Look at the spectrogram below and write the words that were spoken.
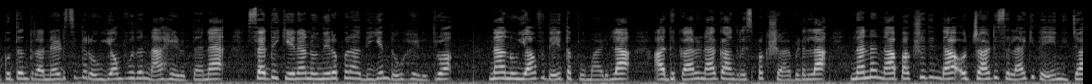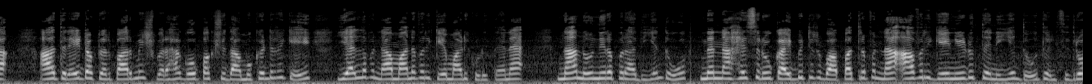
ಕುತಂತ್ರ ನಡೆಸಿದರು ಎಂಬುದನ್ನ ಹೇಳುತ್ತೇನೆ. ಸದ್ಯಕ್ಕೆ ನಾನು ನಿರಪರಾಧಿ ಎಂದು ಹೇಳಿದ್ರು. ನಾನು ಯಾವುದೇ ತಪ್ಪು ಮಾಡಿಲ್ಲ. ಆದ ಕಾರಣ ಕಾಂಗ್ರೆಸ್ ಪಕ್ಷ ಬಿಡಲ್ಲ. ನನ್ನನ್ನ ಪಕ್ಷದಿಂದ ಉಚ್ಚಾಟಿಸಲಾಗಿದೆ ನಿಜ. ಆದರೆ ಡಾಕ್ಟರ್ ಪರಮೇಶ್ವರ್ ಹಾಗೂ ಪಕ್ಷದ ಮುಖಂಡರಿಗೆ ಎಲ್ಲವನ್ನ ಮನವರಿಕೆ ಮಾಡಿಕೊಡುತ್ತೇನೆ. ನಾನು ನಿರಪರಾಧಿ ಎಂದು ನನ್ನ ಹೆಸರು ಕೈಬಿಟ್ಟಿರುವ ಪತ್ರವನ್ನ ಅವರಿಗೆ ನೀಡುತ್ತೇನೆ ಎಂದು ತಿಳಿಸಿದರು.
